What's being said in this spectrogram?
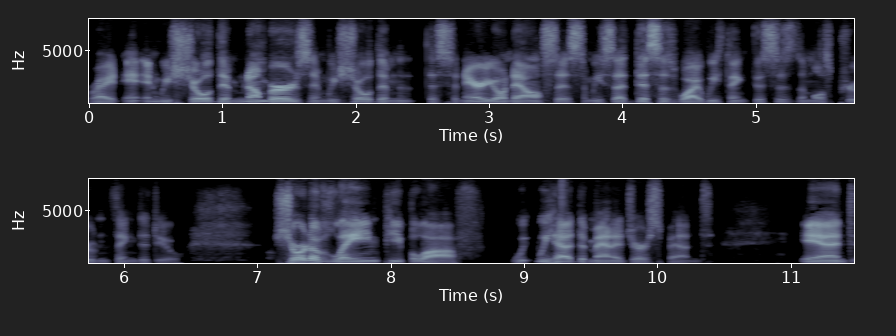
right? And, and, we showed them numbers and we showed them the scenario analysis and we said, this is why we think this is the most prudent thing to do. Short of laying people off, we, we had to manage our spend. And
